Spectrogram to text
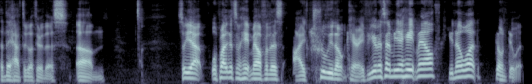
that they have to go through this. Um, so yeah, we'll probably get some hate mail for this. I truly don't care. If you're gonna send me a hate mail, you know what? Don't do it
